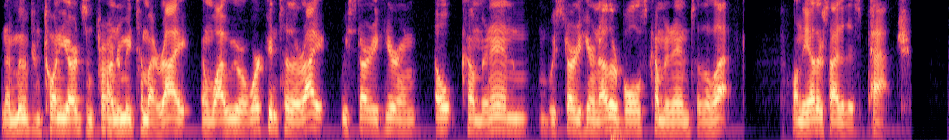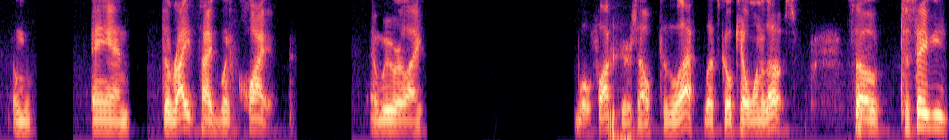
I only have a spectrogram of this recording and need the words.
And I moved him 20 yards in front of me to my right. And while we were working to the right, we started hearing elk coming in. We started hearing other bulls coming in to the left on the other side of this patch. And, and the right side went quiet. And we were like, well, fuck, there's elk to the left. Let's go kill one of those. So to save you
